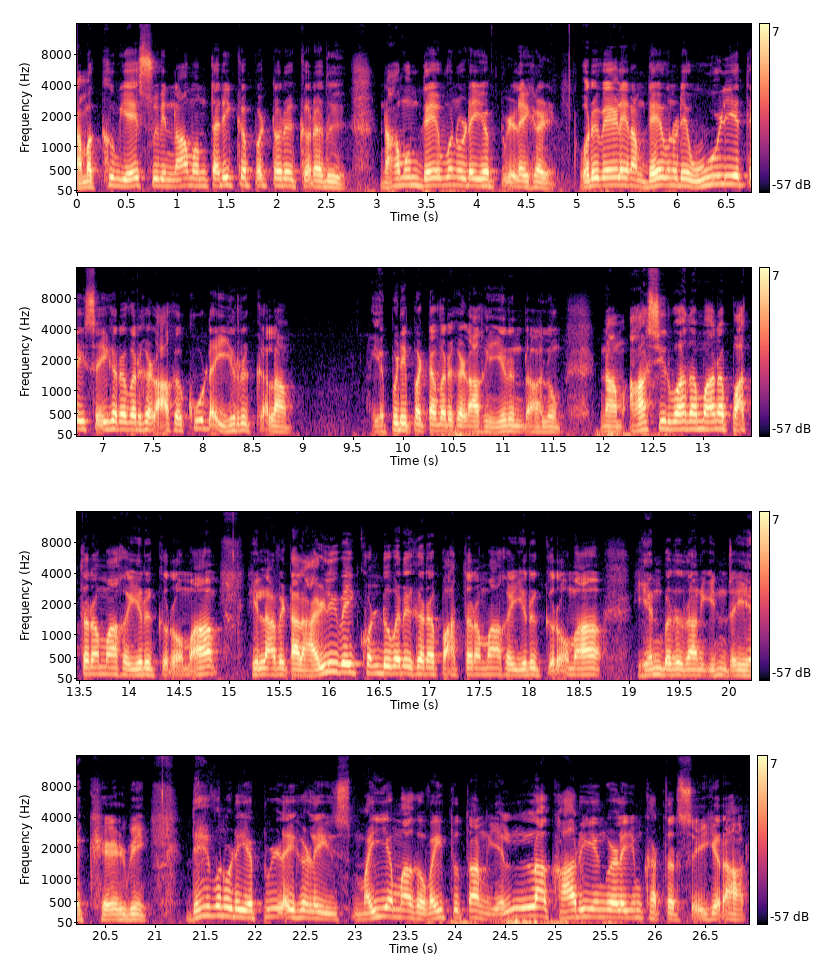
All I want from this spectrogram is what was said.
நமக்கும் இயேசுவின் நாமம் தரிக்கப்பட்டிருக்கிறது. நாமும் தேவனுடைய பிள்ளைகள். ஒருவேளை நாம் தேவனுடைய ஊழியத்தை செய்கிறவர்களாக கூட இருக்கலாம். எப்படிப்பட்டவர்களாக இருந்தாலும் நாம் ஆசீர்வாதமான பாத்திரமாக இருக்கிறோமா? இல்லாவிட்டால் அழிவை கொண்டு வருகிற பாத்திரமாக இருக்கிறோமா? என்பதுதான் இன்றைய கேள்வி. தேவனுடைய பிள்ளைகளை மையமாக வைத்துத்தான் எல்லா காரியங்களையும் கர்த்தர் செய்கிறார்.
